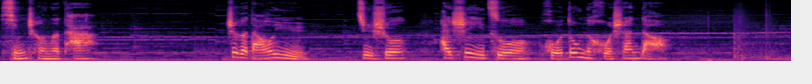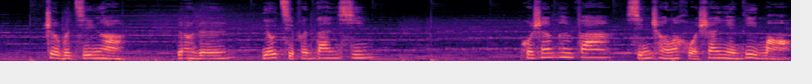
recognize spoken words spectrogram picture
形成了它。这个岛屿据说还是一座活动的火山岛，这不禁啊，让人有几分担心。火山喷发形成了火山岩地貌，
